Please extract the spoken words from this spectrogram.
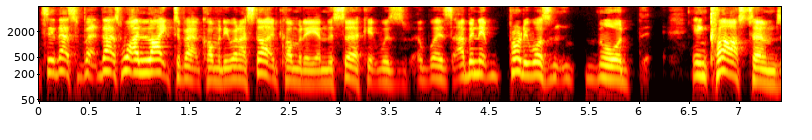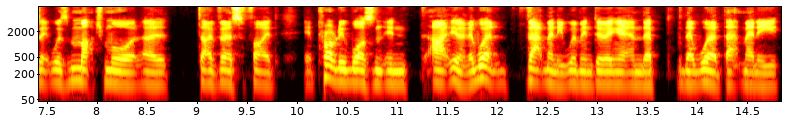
see that's that's what I liked about comedy when I started comedy and the circuit was was I mean it probably wasn't more in class terms it was much more uh, diversified. It probably wasn't in uh, you know there weren't that many women doing it and there there weren't that many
